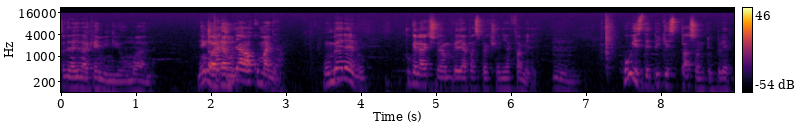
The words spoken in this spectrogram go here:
sajja naje nakemingire omwana. Naye nga baddamu njala kumanya mu mbeera eno tugenda kisonera mu mbeera ya perspection ya family. Mm. who is the biggest person to blame?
